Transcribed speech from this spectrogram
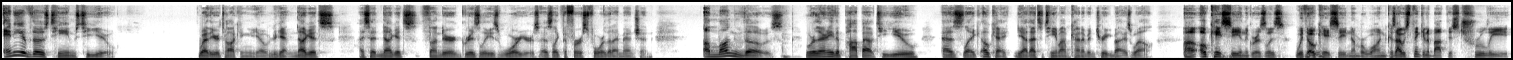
any of those teams to you, whether you're talking, you know, again, Nuggets, I said Nuggets, Thunder, Grizzlies, Warriors as like the first four that I mentioned. Among those, were there any that pop out to you as like, okay, yeah, that's a team I'm kind of intrigued by as well? Uh, OKC and the Grizzlies with mm-hmm. OKC number one because I was thinking about this truly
